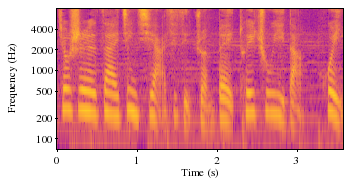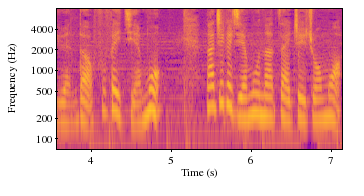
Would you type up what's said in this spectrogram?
就是在近期啊，Cici 准备推出一档会员的付费节目。那这个节目呢，在这周末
